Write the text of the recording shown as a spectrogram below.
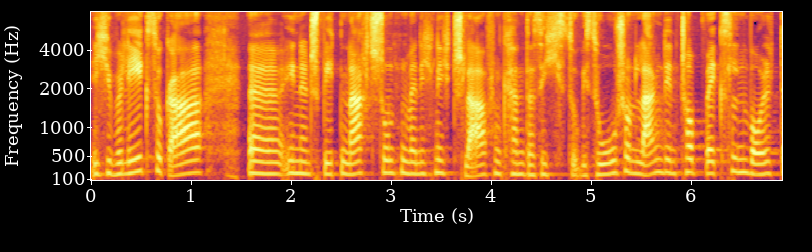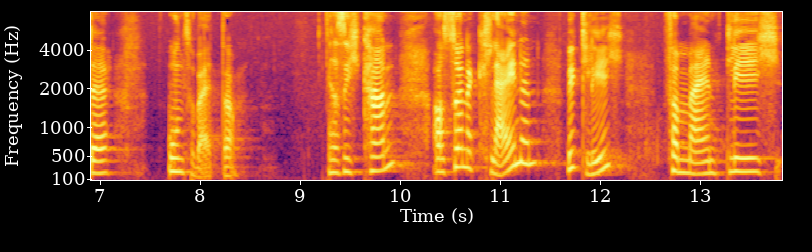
Ich überlege sogar äh, in den späten Nachtstunden, wenn ich nicht schlafen kann, dass ich sowieso schon lang den Job wechseln wollte und so weiter. Also ich kann aus so einer kleinen, wirklich vermeintlich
